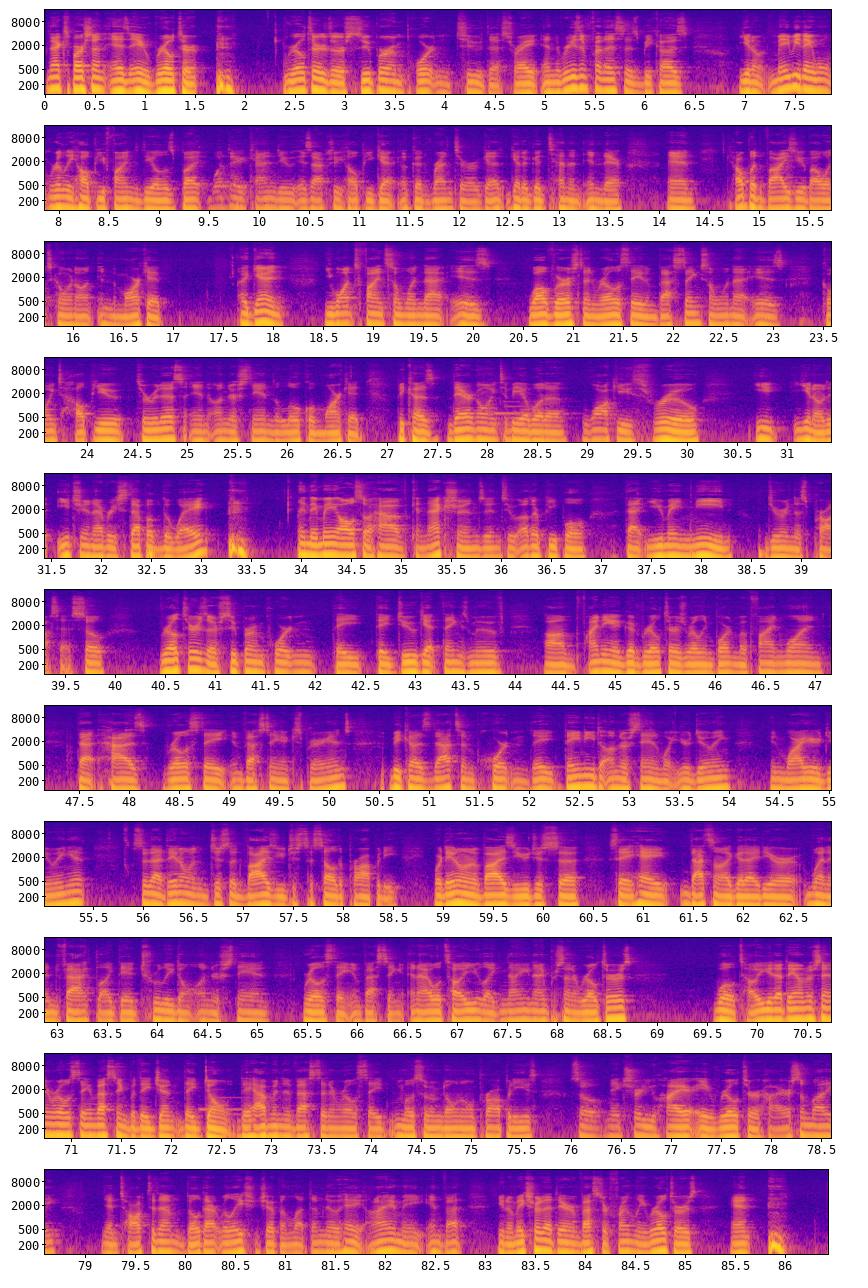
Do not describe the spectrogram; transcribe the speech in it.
Next person is a realtor. Realtors are super important to this, right? And the reason for this is because, you know, maybe they won't really help you find the deals, but what they can do is actually help you get a good renter or get, get a good tenant in there and help advise you about what's going on in the market. Again, you want to find someone that is well versed in real estate investing, someone that is going to help you through this and understand the local market because they're going to be able to walk you through each, you know each and every step of the way. And they may also have connections into other people that you may need during this process. So realtors are super important. They they do get things moved. Um, finding a good realtor is really important but find one that has real estate investing experience because that's important. They they need to understand what you're doing and why you're doing it so that they don't just advise you just to sell the property or they don't advise you just to say hey that's not a good idea when in fact like they truly don't understand real estate investing. And i will tell you like 99% of realtors will tell you that they understand real estate investing but they gen- they don't. They haven't invested in real estate. Most of them don't own properties. So make sure you hire a realtor. Hire somebody and talk to them build that relationship and let them know hey i am a invest you know make sure that they're investor friendly realtors and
